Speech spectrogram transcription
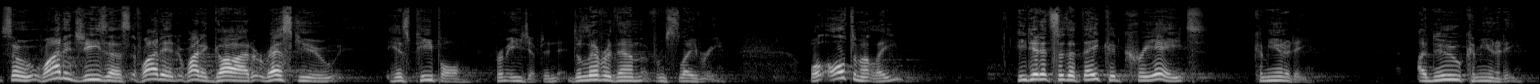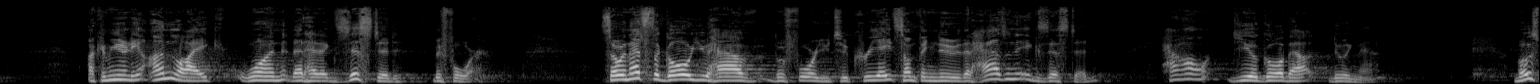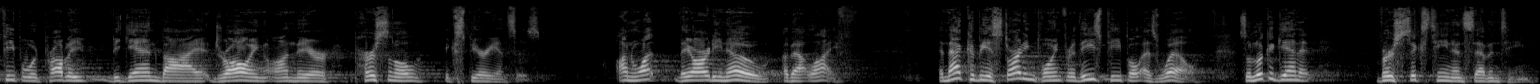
So, why did Jesus, why did, why did God rescue his people from Egypt and deliver them from slavery? Well, ultimately, he did it so that they could create community, a new community, a community unlike one that had existed before. So, and that's the goal you have before you to create something new that hasn't existed. How do you go about doing that? Most people would probably begin by drawing on their personal experiences, on what they already know about life. And that could be a starting point for these people as well. So look again at verse 16 and 17.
